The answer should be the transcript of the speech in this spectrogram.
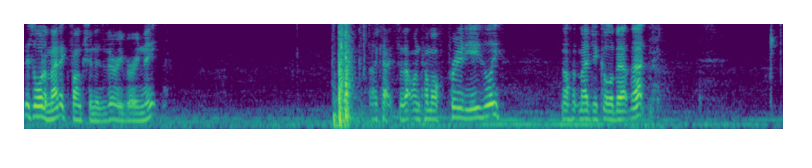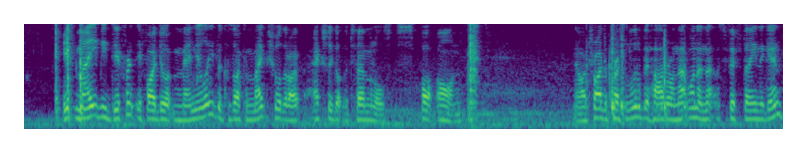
this automatic function is very, very neat. Okay, so that one come off pretty easily. Nothing magical about that. It may be different if I do it manually because I can make sure that I've actually got the terminals spot on. Now I tried to press a little bit harder on that one and that was 15 again.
